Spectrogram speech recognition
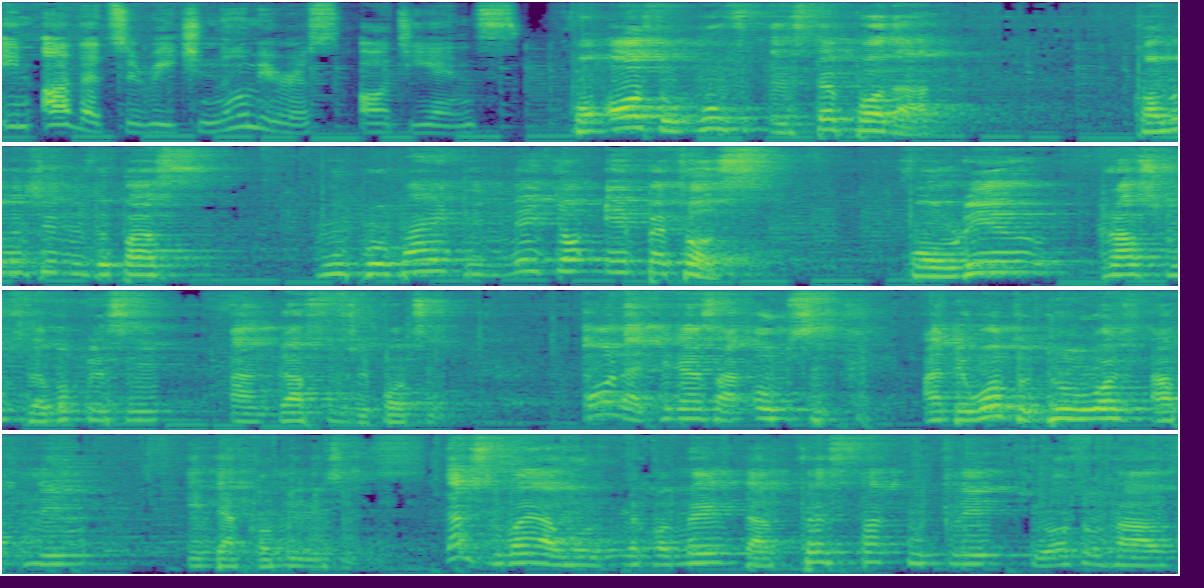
in order to reach numerous audience. For us to move a step further, community newspapers will provide the major impetus for real grassroots democracy and grassroots reporting. More Nigerians are homesick and they want to do what's happening in their communities. That's why I would recommend that Festac Weekly should also have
